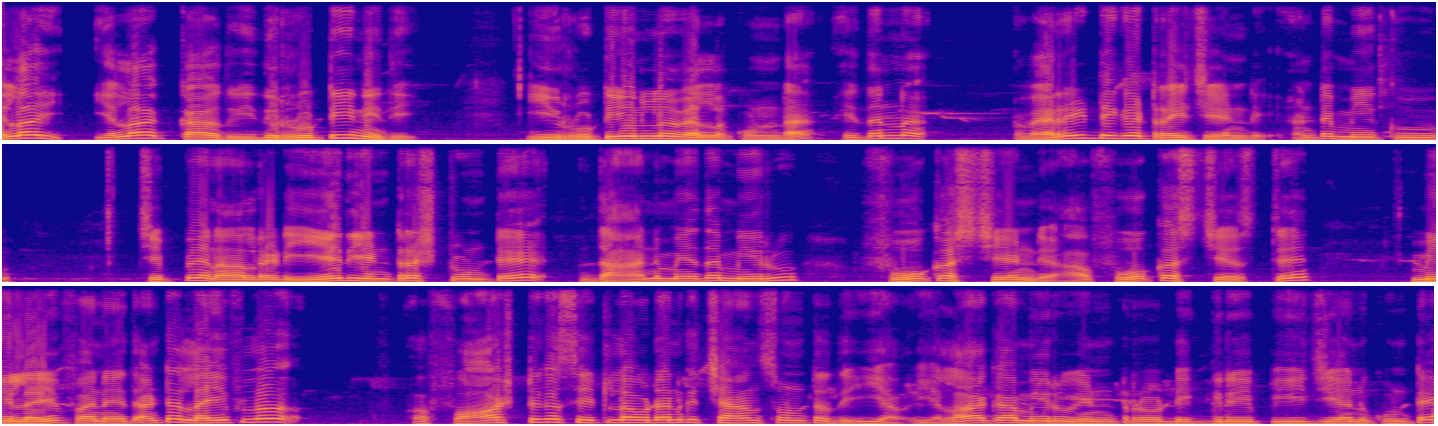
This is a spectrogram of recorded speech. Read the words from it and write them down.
ఇలా ఇలా కాదు ఇది రొటీన్ ఇది. ఈ రొటీన్లో వెళ్ళకుండా ఏదన్నా వెరైటీగా ట్రై చేయండి. అంటే మీకు చెప్పాను ఆల్రెడీ ఏది ఇంట్రెస్ట్ ఉంటే దాని మీద మీరు ఫోకస్ చేయండి. ఆ ఫోకస్ చేస్తే మీ లైఫ్ అనేది అంటే లైఫ్లో ఫాస్ట్గా సెటిల్ అవ్వడానికి ఛాన్స్ ఉంటుంది. ఎలాగా మీరు ఇంటర్ డిగ్రీ పీజీ అనుకుంటే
